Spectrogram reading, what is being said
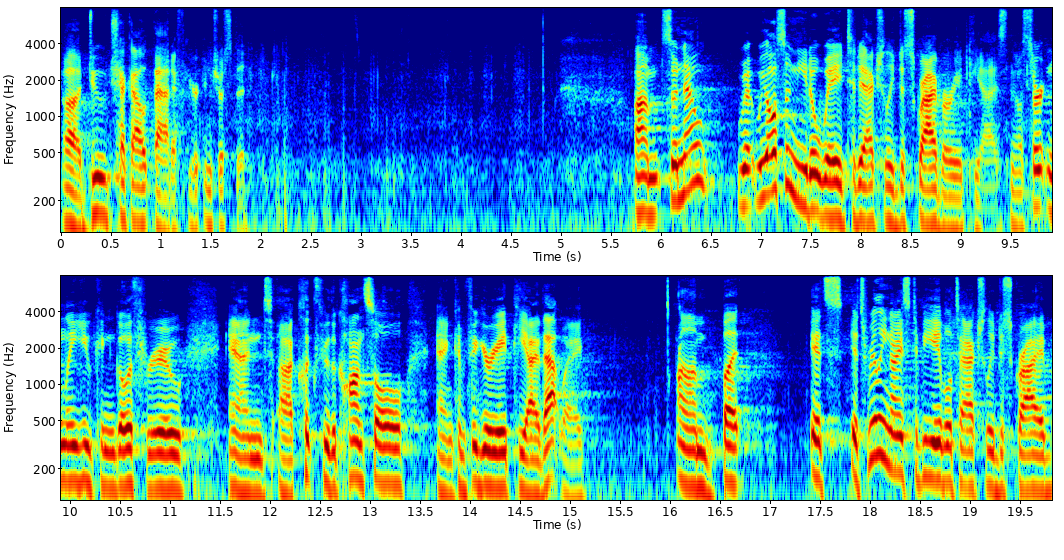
uh, do check out that if you're interested. Um, so now we also need a way to actually describe our APIs. Now, certainly you can go through and uh, click through the console and configure API that way. Um, but it's, it's really nice to be able to actually describe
